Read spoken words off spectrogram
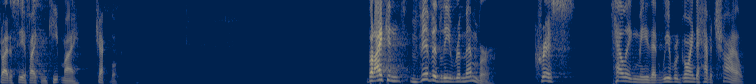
try to see if I can keep my checkbook. But I can vividly remember Chris telling me that we were going to have a child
